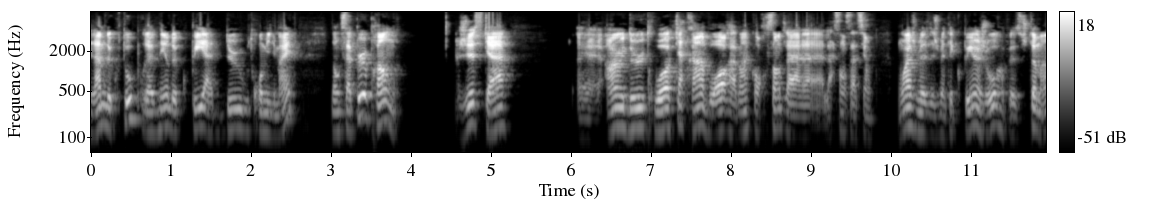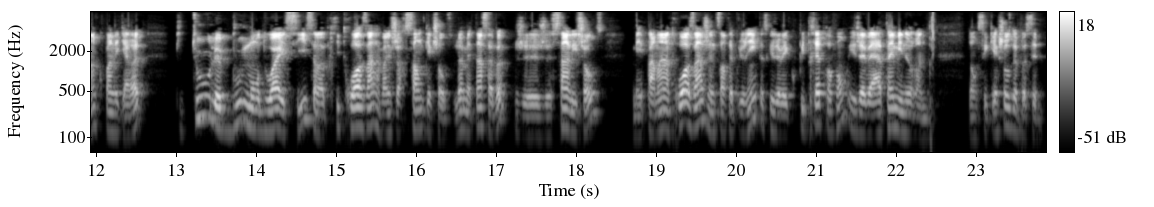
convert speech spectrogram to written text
lame de couteau pourrait venir de couper à 2 ou 3 mm. Donc, ça peut prendre jusqu'à 1, 2, 3, 4 ans, voire avant qu'on ressente la, sensation. Moi, je m'étais coupé un jour, justement, en coupant les carottes. Puis tout le bout de mon doigt ici, ça m'a pris 3 ans avant que je ressente quelque chose. Là, maintenant, ça va. Je, sens les choses. Mais pendant 3 ans, je ne sentais plus rien parce que j'avais coupé très profond et j'avais atteint mes neurones. Donc, c'est quelque chose de possible.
